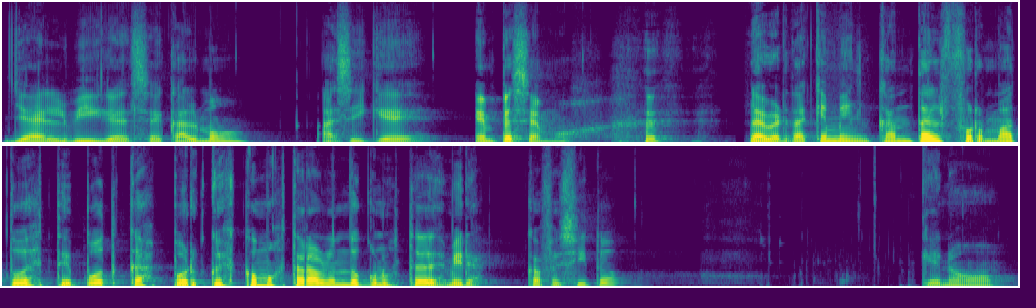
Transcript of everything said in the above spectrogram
Ya el Beagle se calmó, así que empecemos. La verdad que me encanta el formato de este podcast porque es como estar hablando con ustedes. Mira, cafecito. Que no,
